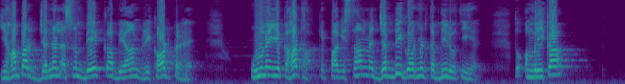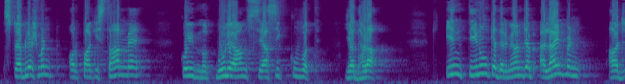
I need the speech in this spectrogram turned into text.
यहाँ पर जनरल असलम बेग का बयान रिकॉर्ड पर है। उन्होंने ये कहा था कि पाकिस्तान में जब भी गवर्नमेंट तब्दील होती है तो अमरीका स्टैब्लिशमेंट और पाकिस्तान में कोई मकबूल आम सियासी कुत या धड़ा, इन तीनों के दरमियान जब अलाइनमेंट आज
